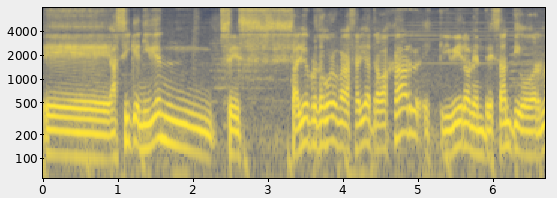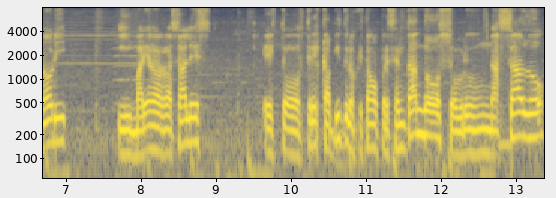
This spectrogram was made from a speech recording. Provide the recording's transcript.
Eh, así que ni bien se salió el protocolo para salir a trabajar, escribieron entre Santi Gobernori y Mariano Rosales estos tres capítulos que estamos presentando sobre un asado,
